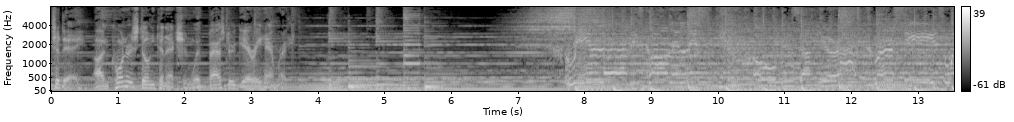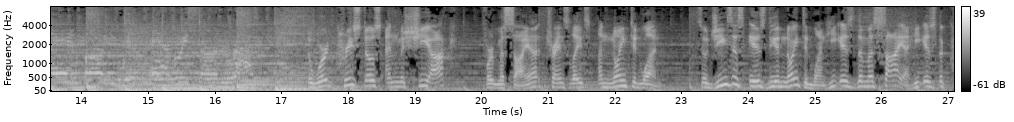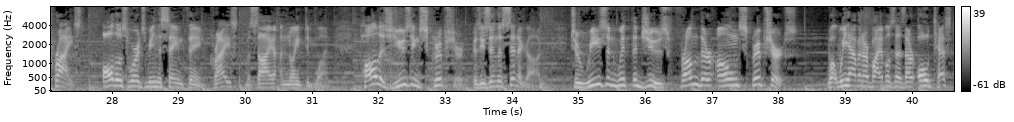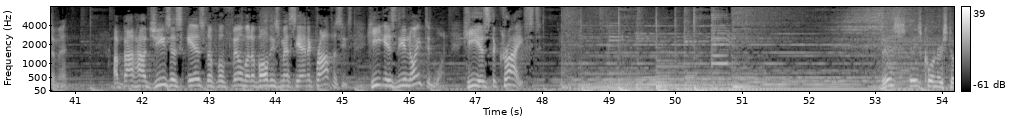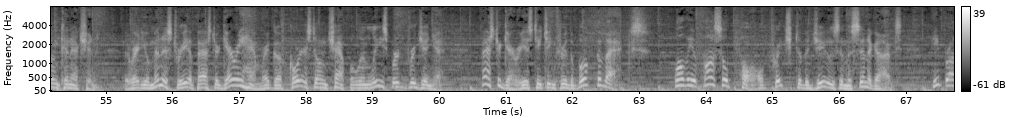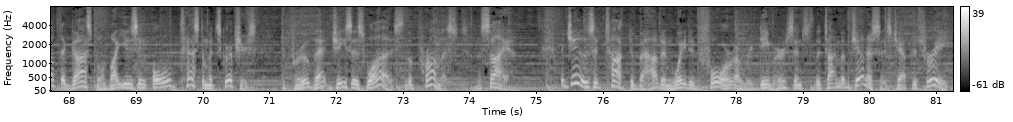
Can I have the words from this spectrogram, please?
Today on Cornerstone Connection with Pastor Gary Hamrick. Real love is calling, listen, truth opens up your eyes. Mercy is waiting for you with every sunrise. The word Christos and Mashiach for Messiah translates anointed one. So Jesus is the anointed one. He is the Messiah. He is the Christ. All those words mean the same thing Christ, Messiah, anointed one. Paul is using scripture, because he's in the synagogue, to reason with the Jews from their own scriptures. What we have in our Bibles as our Old Testament about how Jesus is the fulfillment of all these messianic prophecies. He is the anointed one, He is the Christ. This is Cornerstone Connection, the radio ministry of Pastor Gary Hamrick of Cornerstone Chapel in Leesburg, Virginia. Pastor Gary is teaching through the book of Acts. While the Apostle Paul preached to the Jews in the synagogues, he brought the gospel by using Old Testament scriptures to prove that Jesus was the promised Messiah. The Jews had talked about and waited for a Redeemer since the time of Genesis chapter 3.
